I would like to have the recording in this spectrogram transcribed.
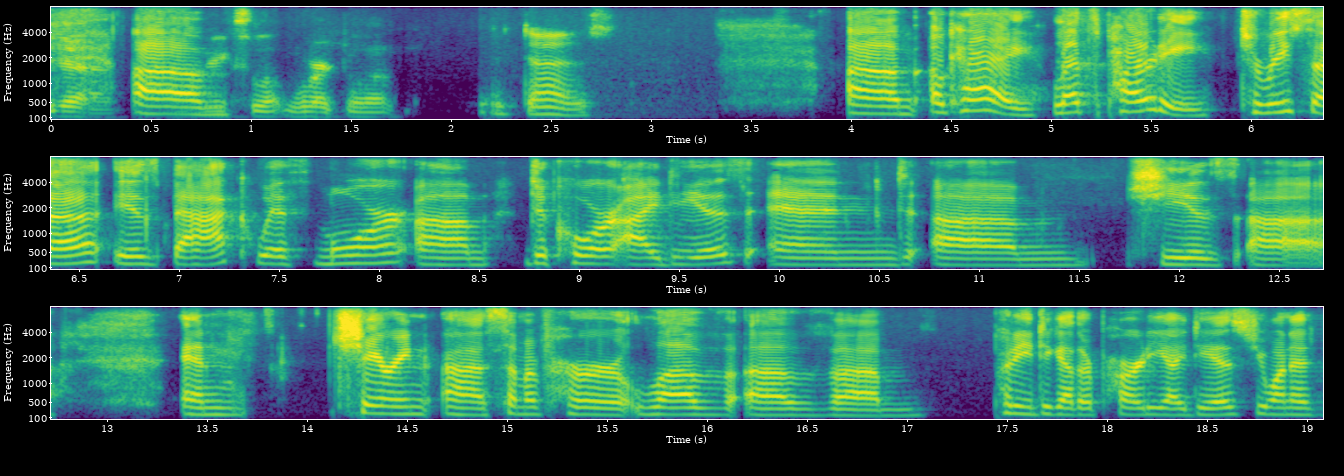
Yeah, um, makes it work a lot. it does. Um, okay, let's party. Teresa is back with more um, decor ideas, and um, she is uh, and sharing uh, some of her love of um, putting together party ideas. You want to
